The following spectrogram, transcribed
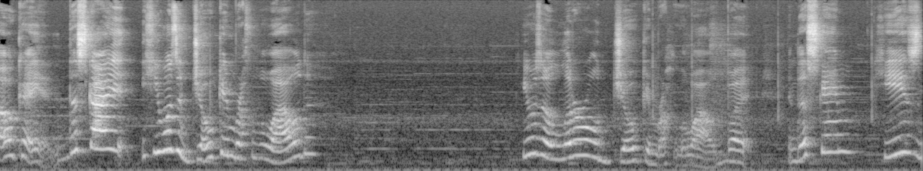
Okay, this guy, he was a joke in Breath of the Wild. He was a literal joke in Breath of the Wild, but in this game, he's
